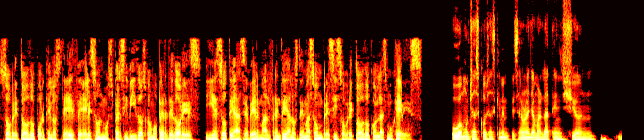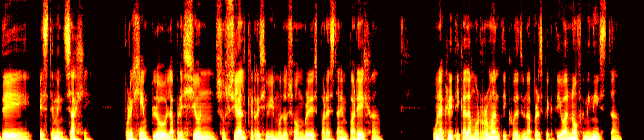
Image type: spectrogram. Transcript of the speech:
Sobre todo porque los TFL somos percibidos como perdedores, y eso te hace ver mal frente a los demás hombres y sobre todo con las mujeres. Hubo muchas cosas que me empezaron a llamar la atención de este mensaje. Por ejemplo, la presión social que recibimos los hombres para estar en pareja, una crítica al amor romántico desde una perspectiva no feminista,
